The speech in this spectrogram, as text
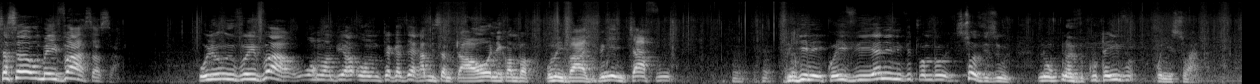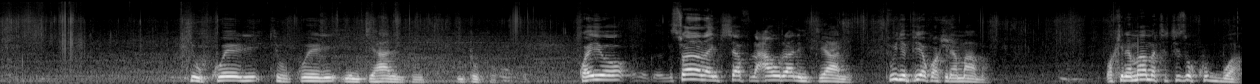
Sasa wewe umeivaa sasa. Uli- ulivyoivaa wamwambia wamtangazia kabisa mtu aone kwamba umeivaaje pengine ni chafu vingine iko hivi yani ni vitu ambavyo sio vizuri. Navikuta hivyo kwenye swala. Kiukweli kiukweli ni mtihani mtupu, mtupu. kwa hiyo swala la inkishafu la aura ni mtihani. Tuje pia kwa kina mama. Wakina mama tatizo kubwa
